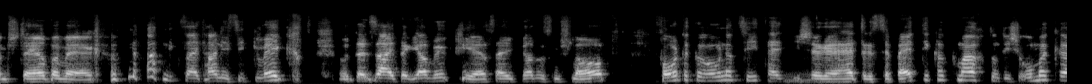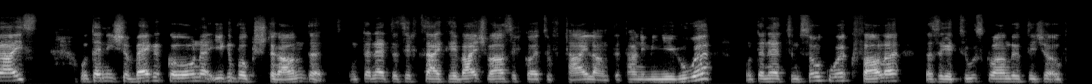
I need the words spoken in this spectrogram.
am Sterben wäre. Und dann habe ich gesagt, habe ich sie geweckt? Und dann sagt er, ja wirklich, er sagt gerade aus dem Schlaf. Vor der Corona-Zeit hat, er, hat er ein Sabbatical gemacht und ist umgereist. Und dann ist er wegen Corona irgendwo gestrandet. Und dann hat er sich gesagt, hey, weißt du was, ich gehe jetzt auf Thailand. Dort habe ich meine Ruhe. Und dann hat es ihm so gut gefallen, dass er jetzt ausgewandert ist auf,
